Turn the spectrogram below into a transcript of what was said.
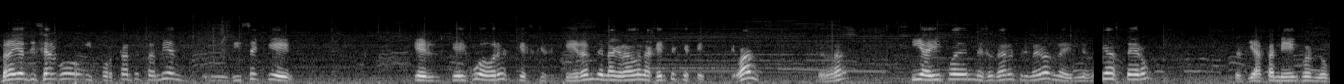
Brian dice algo importante también, eh, dice que, que, hay jugadores que, que, eran del agrado de la gente que se, van, ¿verdad? Y ahí pueden mencionar el primero, Vladimir Díaz, pero pues ya también cuando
